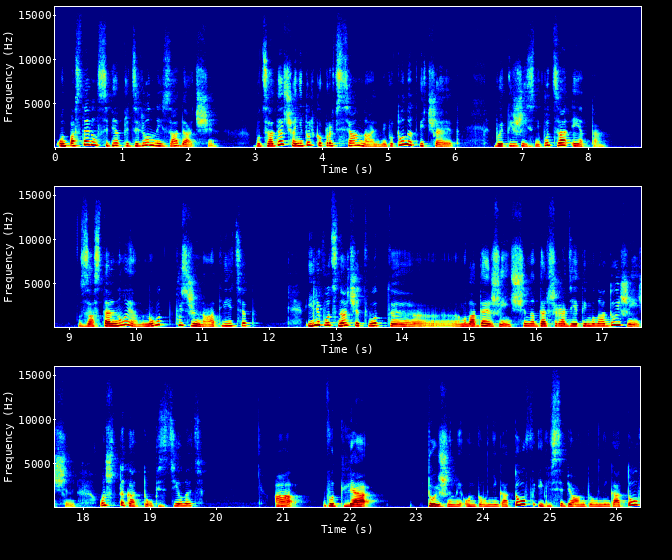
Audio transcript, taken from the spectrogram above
Он поставил себе определенные задачи. Вот задачи, они только профессиональные. Вот он отвечает в этой жизни вот за это. За остальное, ну вот пусть жена ответит. Или вот, значит, вот э, молодая женщина, дальше ради этой молодой женщины он что-то готов сделать. А вот для той жены он был не готов, и для себя он был не готов,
